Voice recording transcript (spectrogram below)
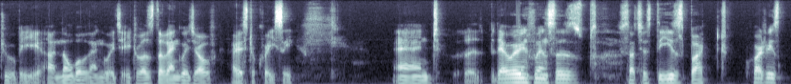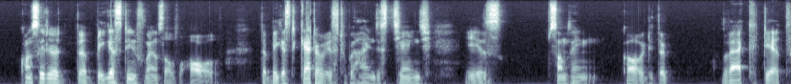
to be a noble language. It was the language of aristocracy. And uh, there were influences such as these, but what is considered the biggest influence of all, the biggest catalyst behind this change is something called the Black Death.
